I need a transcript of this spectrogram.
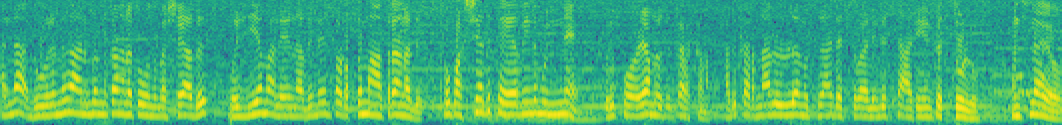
അല്ല ദൂരം നിന്ന് കാണുമ്പോൾ നമുക്ക് അങ്ങനെ തോന്നും. പക്ഷേ അത് വലിയ മലയാണ്. അതിന്റെ തുടക്കം മാത്രമാണത് അപ്പോൾ പക്ഷേ അത് കയറിന് മുന്നേ ഒരു പുഴ നമ്മൾക്ക് കടക്കണം. അത് കടന്നാലുള്ളൂ നമുക്ക് ആ ഡെത്ത് വാലിന്റെ സ്റ്റാർട്ടിങ്ങിലേക്ക് എത്തുള്ളൂ. മനസ്സിലായോ?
